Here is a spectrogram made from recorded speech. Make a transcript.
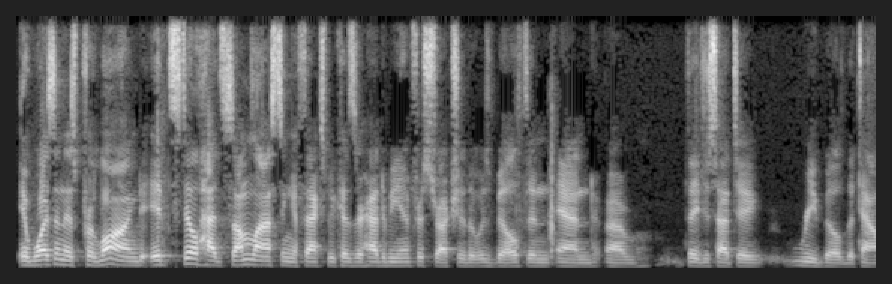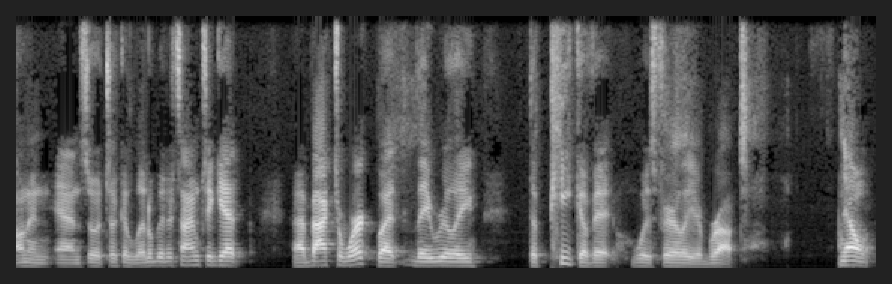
it wasn't as prolonged. It still had some lasting effects because there had to be infrastructure that was built, and and um, they just had to rebuild the town, and and so it took a little bit of time to get uh, back to work, but they really the peak of it was fairly abrupt. Now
